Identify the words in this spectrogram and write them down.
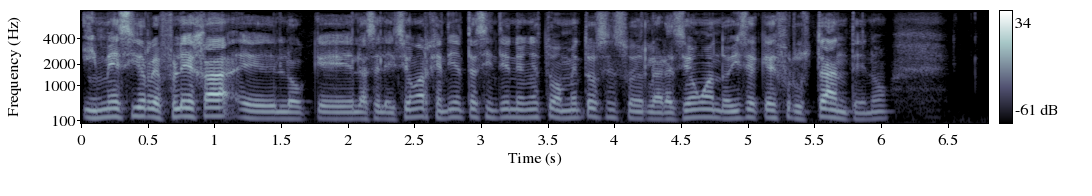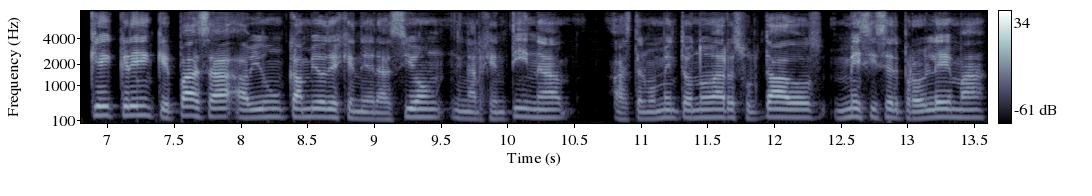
y Messi refleja eh, lo que la selección argentina está sintiendo en estos momentos en su declaración cuando dice que es frustrante, ¿no? ¿Qué creen que pasa? Ha habido un cambio de generación en Argentina, hasta el momento no da resultados, Messi es el problema.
